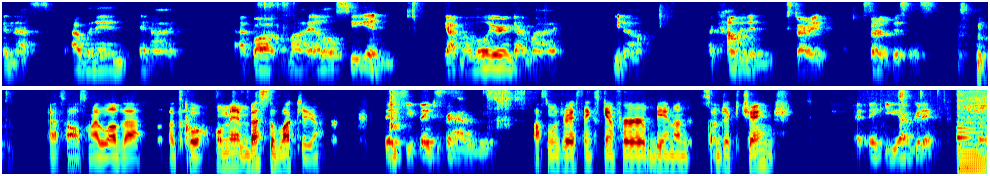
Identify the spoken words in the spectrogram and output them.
And that's, I went in and I, I bought my LLC and got my lawyer and got my, you know, accountant and started started business. That's awesome. I love that. That's cool. Well, man, best of luck to you. Thank you. Thank you for having me. Awesome. Well, Dre, thanks again for being on Subject to Change. thank you. You have a good day.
